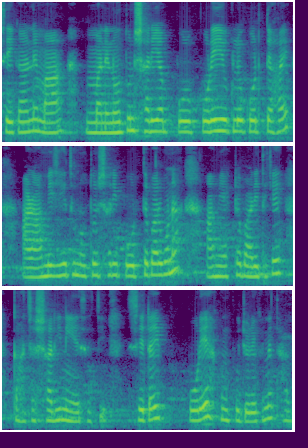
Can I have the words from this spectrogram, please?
সেই কারণে মা মানে নতুন শাড়ি পরেই ওগুলো করতে হয়। আর আমি যেহেতু নতুন শাড়ি পরতে পারব না, আমি একটা বাড়ি থেকে কাঁচা শাড়ি নিয়ে এসেছি। সেটাই পরে এখন পুজোর এখানে থাক,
